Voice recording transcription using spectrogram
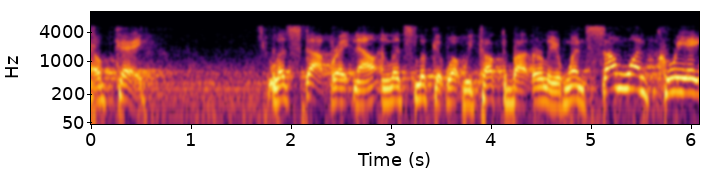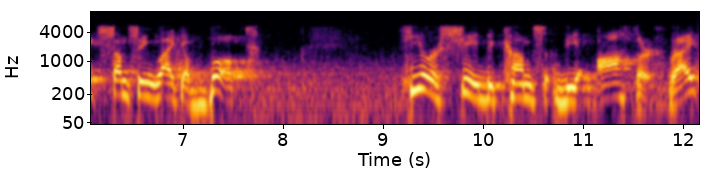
Okay. Let's stop right now and let's look at what we talked about earlier. When someone creates something like a book, he or she becomes the author, right?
